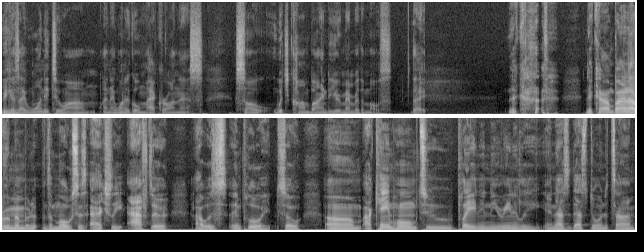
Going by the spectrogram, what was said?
because I wanted to, um, and I want to go macro on this. So, which combine do you remember the most? Like, the the combine I remember the most is actually after I was employed. So um, I came home to play in the Arena League, and that's that's during the time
